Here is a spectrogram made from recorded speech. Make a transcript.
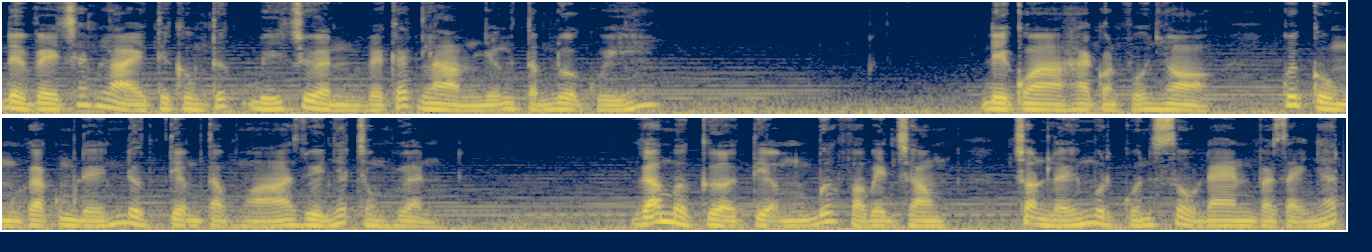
để về chép lại thì công thức bí truyền về cách làm những tấm lụa quý. Đi qua hai con phố nhỏ, cuối cùng gã cũng đến được tiệm tạp hóa duy nhất trong huyện. Gã mở cửa tiệm bước vào bên trong, chọn lấy một cuốn sổ đen và dày nhất.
